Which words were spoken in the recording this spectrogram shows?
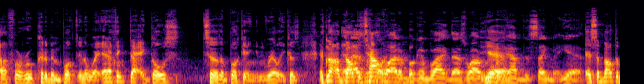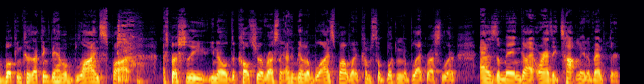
uh, Faarooq could have been booked in a way, and I think that it goes to the booking really because it's not about that's the talent. reason why the booking black. That's why we Yeah. really have this segment. Yeah, it's about the booking because I think they have a blind spot, especially you know the culture of wrestling. I think they have a blind spot when it comes to booking a black wrestler as the main guy or as a top main eventer.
